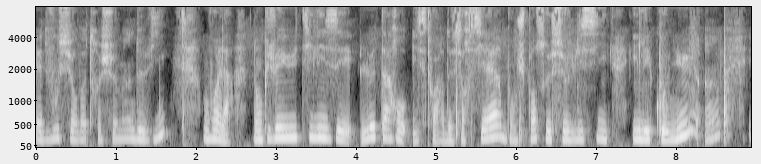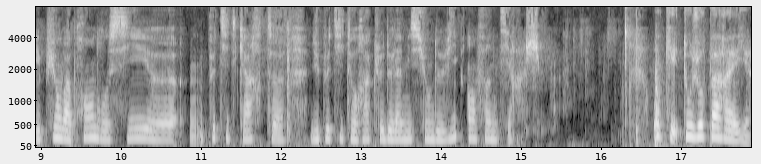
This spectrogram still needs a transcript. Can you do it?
Êtes-vous sur votre chemin de vie? Voilà, donc je vais utiliser le tarot Histoire de sorcière. Bon, je pense que celui-ci, il est connu. Hein Et puis, on va prendre aussi euh, une petite carte du petit oracle de la mission de vie en fin de tirage. Ok, toujours pareil.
